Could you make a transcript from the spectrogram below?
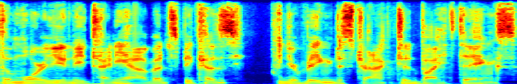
the more you need tiny habits because you're being distracted by things.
